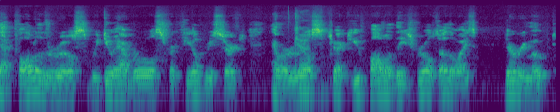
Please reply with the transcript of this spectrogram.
that follow the rules. We do have rules for field research, and we're Okay. real strict. You follow these rules, otherwise you're removed.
